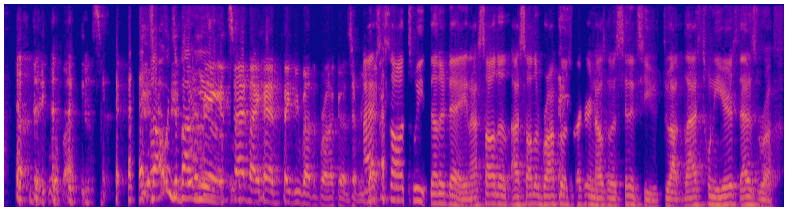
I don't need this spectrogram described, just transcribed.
it's always about you being inside my head thinking about the Broncos every day. I actually saw a tweet the other day, and I saw the I saw the Broncos record, and I was going to send it to you. Throughout the last twenty years, that is rough.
